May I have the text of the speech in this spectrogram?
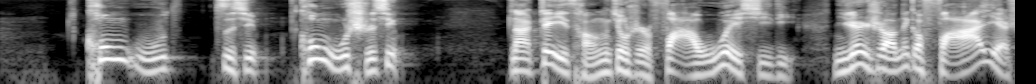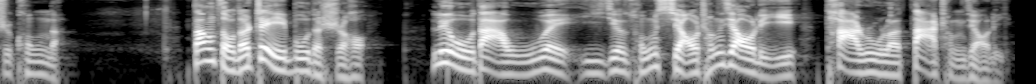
空无自性，空无实性。那这一层就是法无畏息地，你认识到那个法也是空的。当走到这一步的时候，六大无畏已经从小成教里踏入了大成教里。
